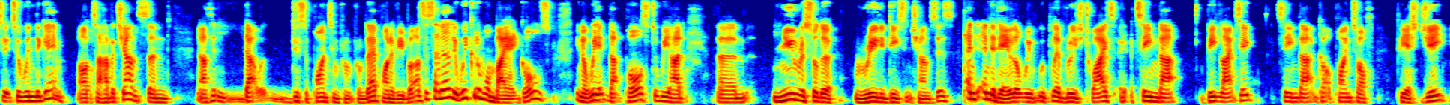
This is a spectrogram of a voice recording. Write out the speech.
to to win the game or to have a chance. And I think that was disappointing from from their point of view. But as I said earlier, we could have won by eight goals. You know, we hit that post. We had um, numerous other really decent chances. And end of the day, look, we we played Bruges twice, a team that beat Leipzig, a team that got a point off PSG.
